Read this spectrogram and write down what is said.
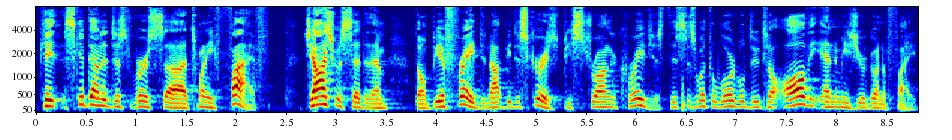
Okay, skip down to just verse uh, 25. Joshua said to them, Don't be afraid. Do not be discouraged. Be strong and courageous. This is what the Lord will do to all the enemies you're going to fight.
